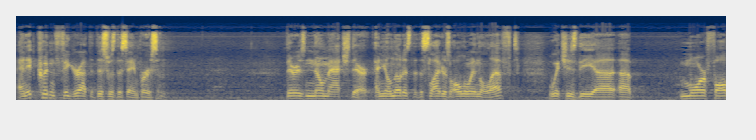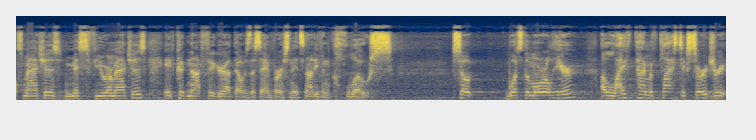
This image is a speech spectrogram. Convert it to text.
and it couldn't figure out that this was the same person. There is no match there, and you'll notice that the slider's all the way on the left, which is the uh, uh, more false matches, miss fewer matches. It could not figure out that was the same person. It's not even close. So what's the moral here? A lifetime of plastic surgery.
